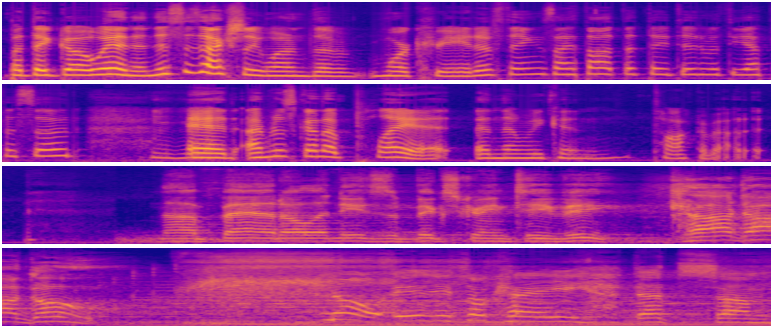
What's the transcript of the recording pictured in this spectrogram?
But they go in, and this is actually one of the more creative things I thought that they did with the episode. Mm-hmm. And I'm just going to play it, and then we can talk about it. Not bad. All it needs is a big screen TV. Cardago. No, it, it's okay. That's um,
